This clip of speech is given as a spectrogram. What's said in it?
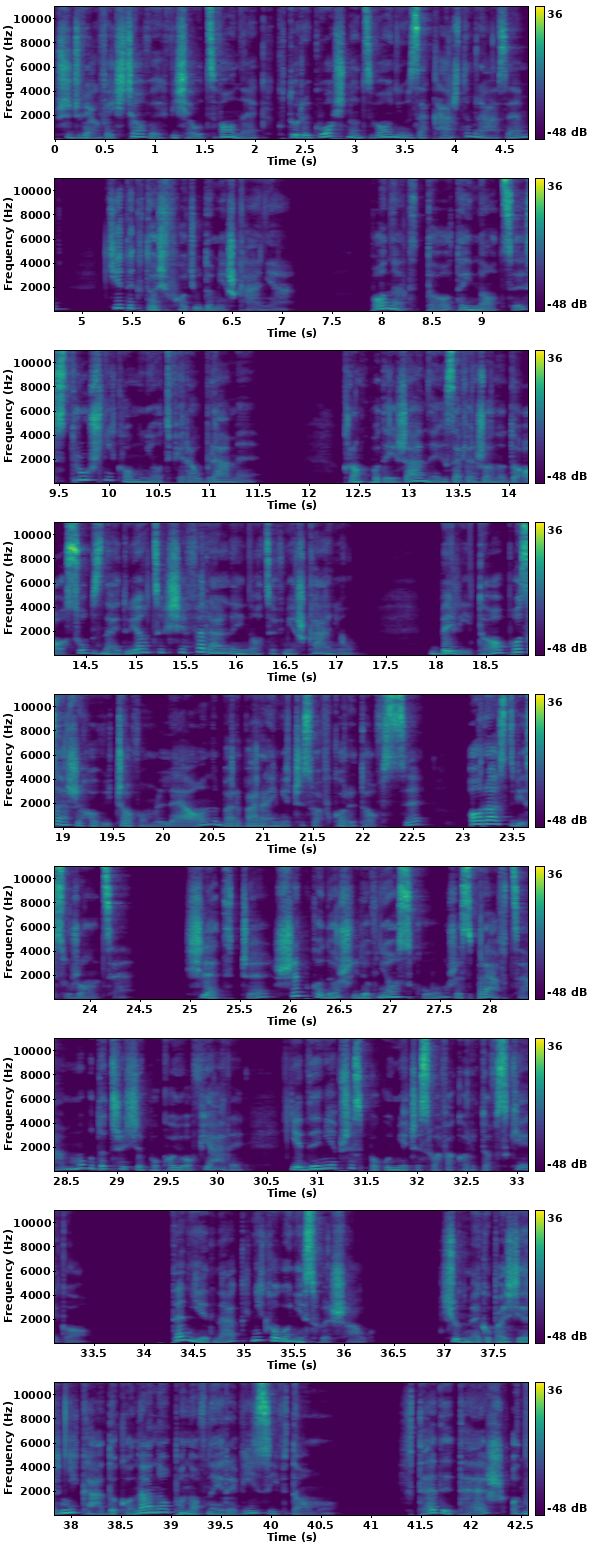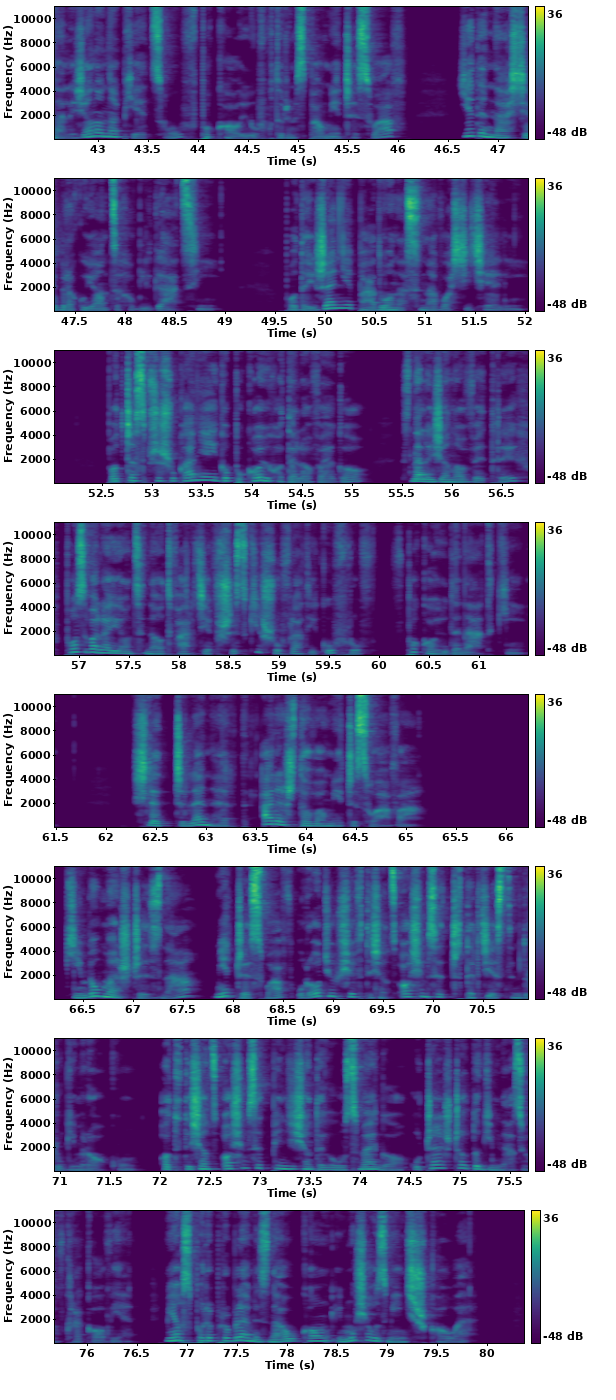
Przy drzwiach wejściowych wisiał dzwonek, który głośno dzwonił za każdym razem, kiedy ktoś wchodził do mieszkania. Ponadto tej nocy stróż nikomu nie otwierał bramy. Krąg podejrzanych zawężono do osób znajdujących się feralnej nocy w mieszkaniu. Byli to poza Żychowiczową Leon, Barbara i Mieczysław Korytowscy oraz dwie służące. Śledczy szybko doszli do wniosku, że sprawca mógł dotrzeć do pokoju ofiary jedynie przez pokój Mieczysława Korytowskiego. Ten jednak nikogo nie słyszał. 7 października dokonano ponownej rewizji w domu. Wtedy też odnaleziono na piecu, w pokoju, w którym spał Mieczysław, 11 brakujących obligacji. Podejrzenie padło na syna właścicieli. Podczas przeszukania jego pokoju hotelowego znaleziono wytrych pozwalający na otwarcie wszystkich szuflad i kufrów w pokoju denatki. Śledczy Lenert aresztował Mieczysława. Kim był mężczyzna? Mieczysław urodził się w 1842 roku. Od 1858 uczęszczał do gimnazjum w Krakowie. Miał spore problemy z nauką i musiał zmienić szkołę.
